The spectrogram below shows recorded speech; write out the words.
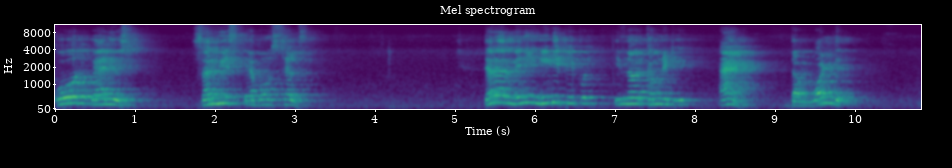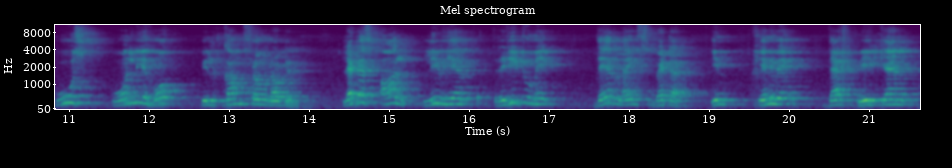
core values, service above self. There are many needy people in our community and the world whose only hope will come from Rotary. Let us all live here ready to make their lives better in any way that we can.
